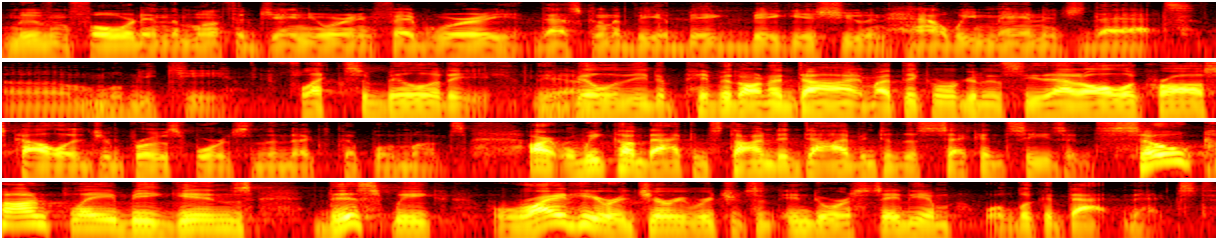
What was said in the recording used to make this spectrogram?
moving forward in the month of January and February, that's going to be a big, big issue, and how we manage that um, will be key. Flexibility, the Yeah. ability to pivot on a dime. I think we're going to see that all across college and pro sports in the next couple of months. All right, when we come back, it's time to dive into the second season. SoCon Play begins this week right here at Jerry Richardson Indoor Stadium. We'll look at that next.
